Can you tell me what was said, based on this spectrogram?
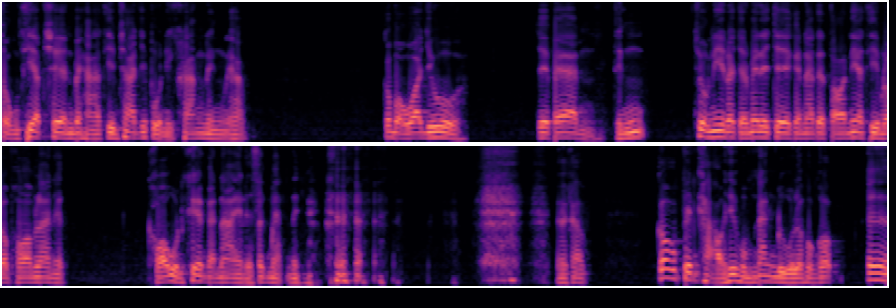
ส่งเทียบเชิญไปหาทีมชาติญี่ปุ่นอีกครั้งหนึ่งนะครับ ก็บอกว่ายูเจแปนถึงช่วงนี้เราจะไม่ได้เจอกันนะ แต่ตอนนี้ทีมเราพร้อมแล้วเนี่ย ขออุ่นเครื่องกันนายเลยสักแมตช์หนึ่งนะครับ ก็เป็นข่าวที่ผมนั่งดูแล้วผมก็ เออ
